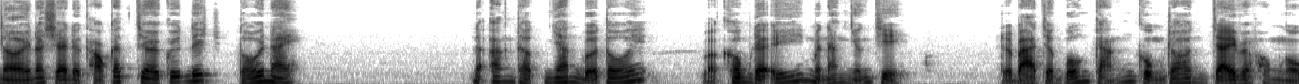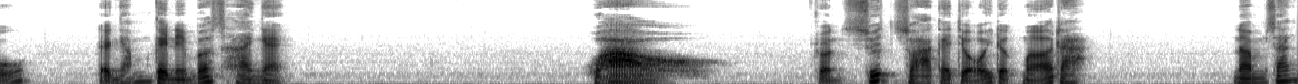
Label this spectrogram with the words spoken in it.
nơi nó sẽ được học cách chơi Quidditch tối nay. Nó ăn thật nhanh bữa tối và không để ý mình ăn những gì. Rồi ba chân bốn cẳng cùng Ron chạy về phòng ngủ để ngắm cây Nimbus 2000. Wow! Ron suýt xoa cây chổi được mở ra. Nằm sáng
